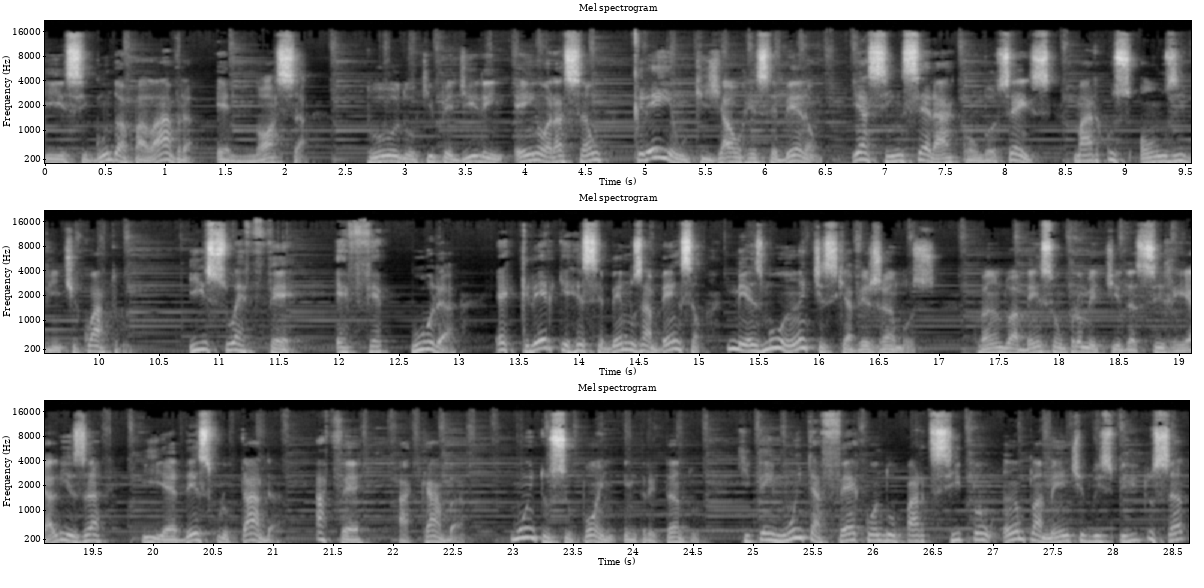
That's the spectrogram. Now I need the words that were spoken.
e, segundo a palavra, é nossa. Tudo o que pedirem em oração, creiam que já o receberam, e assim será com vocês. Marcos 11, 24. Isso é fé, é fé pura, é crer que recebemos a bênção, mesmo antes que a vejamos. Quando a bênção prometida se realiza e é desfrutada, a fé acaba. Muitos supõem, entretanto, que têm muita fé quando participam amplamente do Espírito Santo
